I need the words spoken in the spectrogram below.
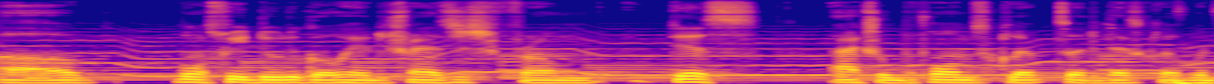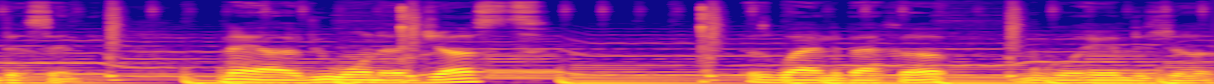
uh once we do to go ahead and transition from this actual performance clip to the next clip with this in it. Now if you want to adjust, just widen the back up. I'm gonna go ahead and adjust,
